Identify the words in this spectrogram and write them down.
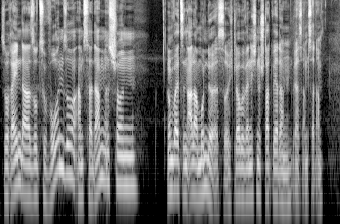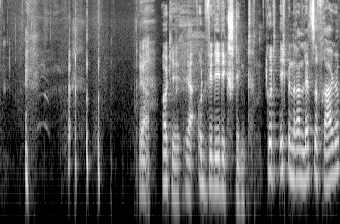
so rein da so zu wohnen, so Amsterdam ist schon, und weil es in aller Munde ist, so ich glaube, wenn ich eine Stadt wäre, dann wäre es Amsterdam. ja. Okay, ja, und Venedig stinkt. Gut, ich bin dran. Letzte Frage.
